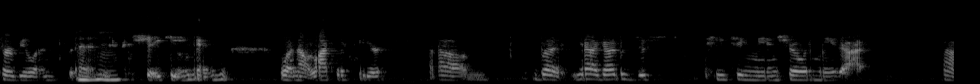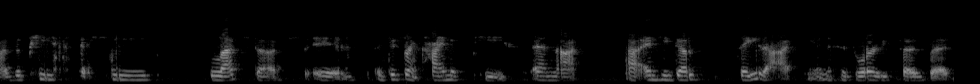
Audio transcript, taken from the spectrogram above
turbulence and shaking and whatnot, lack of fear. Um, but yeah, God was just teaching me and showing me that uh, the peace that He left us is a different kind of peace, and that, uh, and He does say that in His Word. He says that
